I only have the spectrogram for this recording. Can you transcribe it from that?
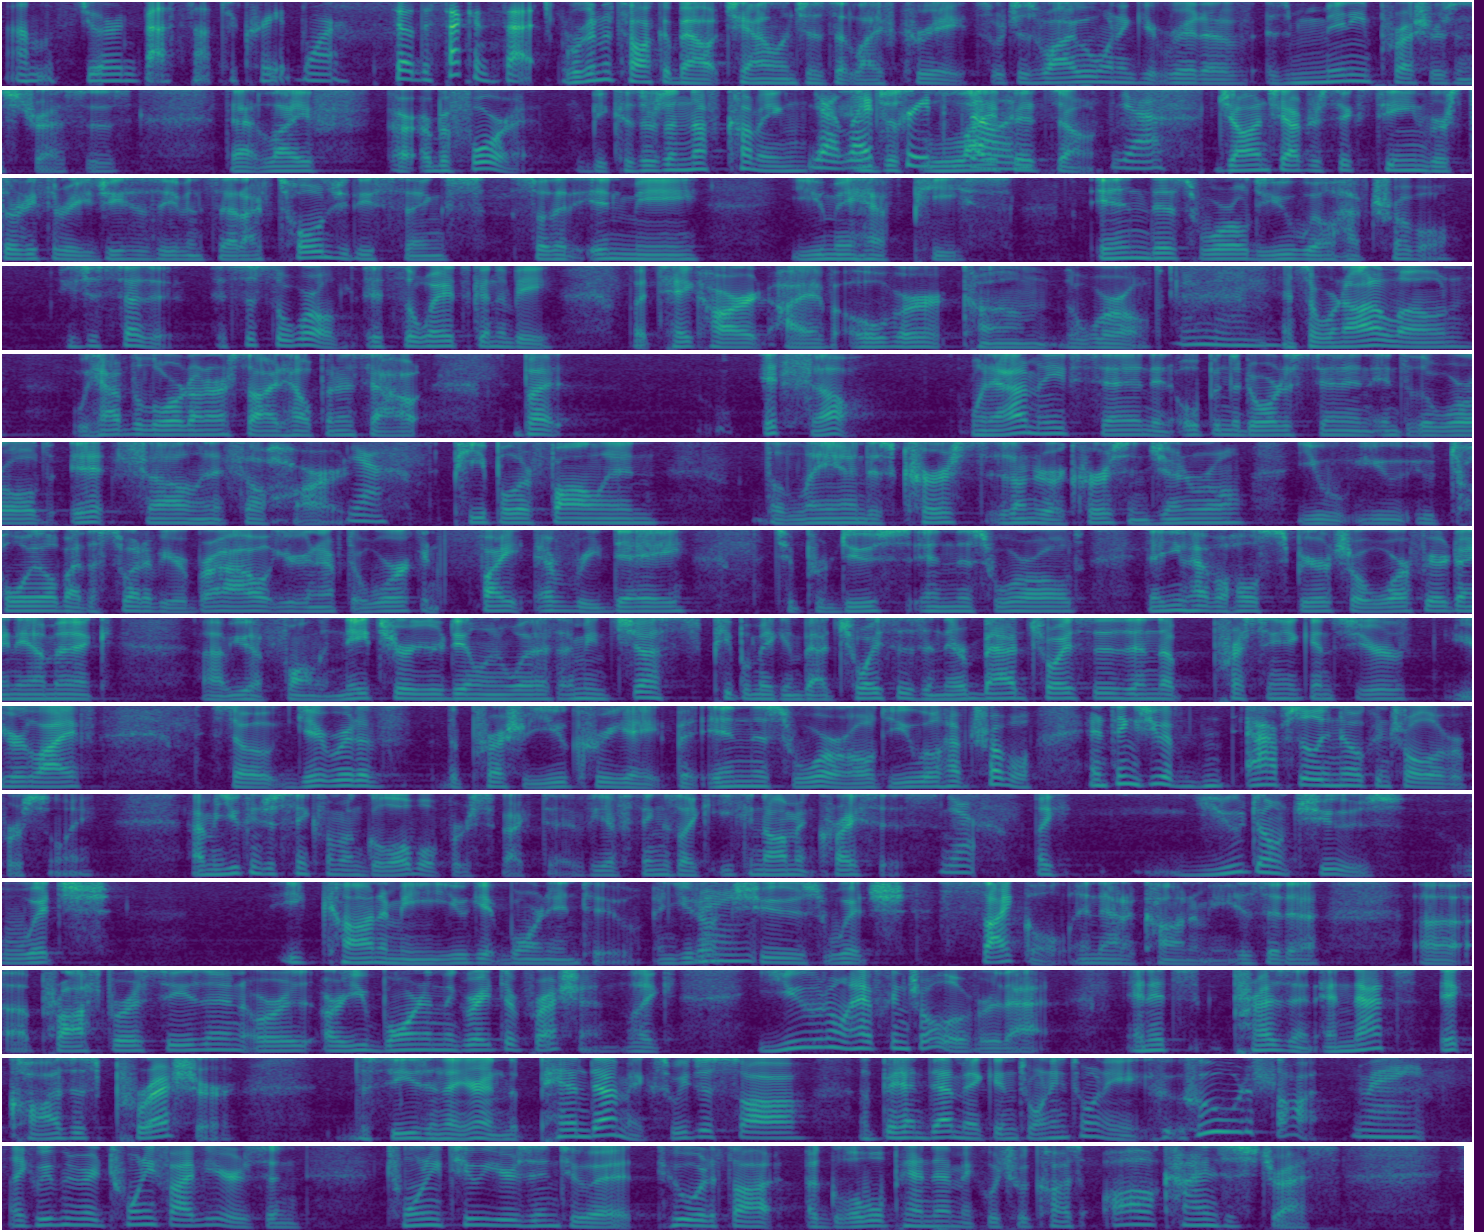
Um, let's do our best not to create more. So, the second set, We're going to talk about challenges that life creates, which is why we want to get rid of as many pressures and stresses that life are, before it, because there's enough coming. Yeah, life just creates its life own. its own. Yeah. John chapter 16, verse 33, Jesus even said, I've told you these things so that in me you may have peace. In this world you will have trouble. He just says it. It's just the world. It's the way it's going to be. But take heart, I have overcome the world. Amen. And so we're not alone. We have the Lord on our side helping us out. But it fell. When Adam and Eve sinned and opened the door to sin into the world, it fell and it fell hard. Yeah. People are fallen. The land is cursed, is under a curse in general. You you you toil by the sweat of your brow. You're gonna have to work and fight every day to produce in this world. Then you have a whole spiritual warfare dynamic. Uh, you have fallen nature you're dealing with. I mean, just people making bad choices, and their bad choices end up pressing against your your life. So get rid of the pressure you create. But in this world, you will have trouble and things you have absolutely no control over personally. I mean, you can just think from a global perspective. You have things like economic crisis. Yeah. Like you don't choose which economy you get born into, and you don't Right. choose which cycle in that economy. Is it a, a, a prosperous season, or are you born in the Great Depression? Like, you don't have control over that, and it's present, and that's it causes pressure. The season that you're in, the pandemics. We just saw a pandemic in 2020. Who, who would have thought? Right. Like we've been married 25 years and 22 years into it, who would have thought a global pandemic, which would cause all kinds of stress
